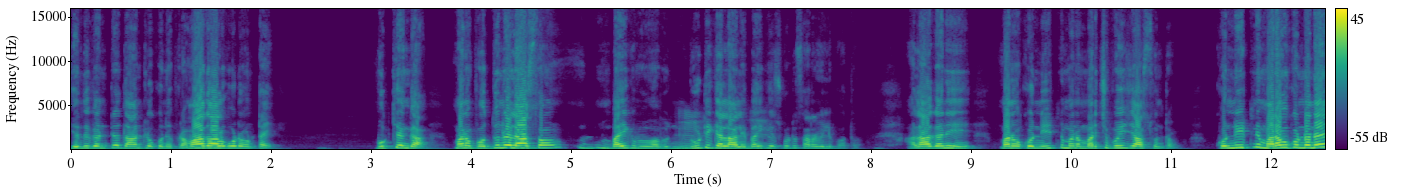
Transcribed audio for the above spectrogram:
ఎందుకంటే దాంట్లో కొన్ని ప్రమాదాలు కూడా ఉంటాయి. ముఖ్యంగా మనం పొద్దున్నే లేస్తాం బైక్ డ్యూటీకి వెళ్ళాలి బైక్ వేసుకుంటూ సర వెళ్ళిపోతాం. అలాగని మనం కొన్నిటిని మనం మర్చిపోయి చేస్తుంటాం. కొన్నిటిని మరవకుండానే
